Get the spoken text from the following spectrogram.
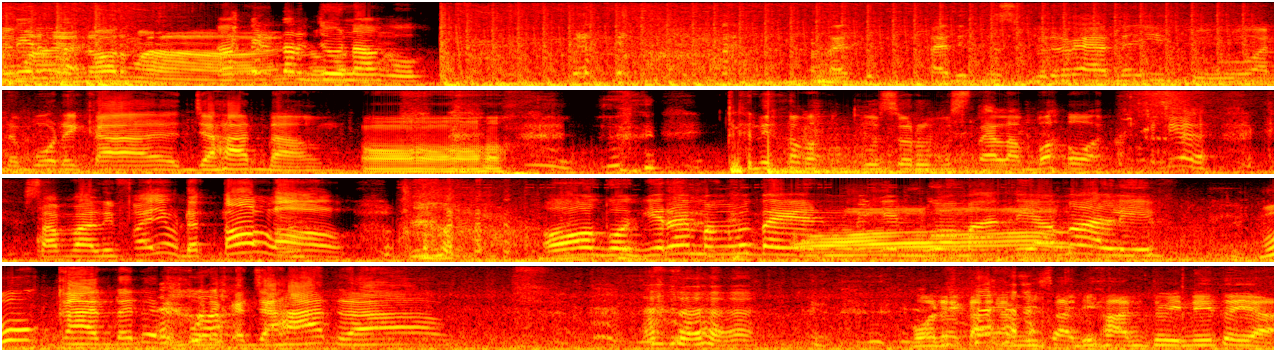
ini yang normal. Hampir terjun normal. aku. Tadi, tadi tuh sebenarnya ada itu, ada boneka jahanam. Oh, Tadi sama aku suruh Stella bawa. Dia sama Livanya udah tolol. Oh, gua kira emang lu pengen Oh. bikin gua mati sama Alif. Bukan, tadi ada boneka jahanam. Boneka yang bisa dihantuin itu ya.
